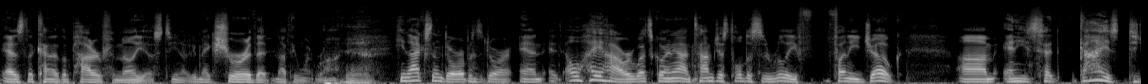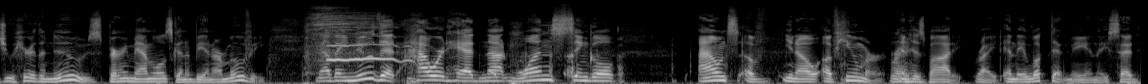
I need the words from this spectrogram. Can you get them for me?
as the kind of the pater familias, you know, to make sure that nothing went wrong. Yeah. He knocks on the door, opens the door, and, and, oh hey Howard, what's going on? Tom just told us a really f- funny joke. Um, and he said, "Guys, did you hear the news? Barry Manilow is going to be in our movie." Now they knew that Howard had not one single ounce of you know of humor in his body, right? And they looked at me and they said,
